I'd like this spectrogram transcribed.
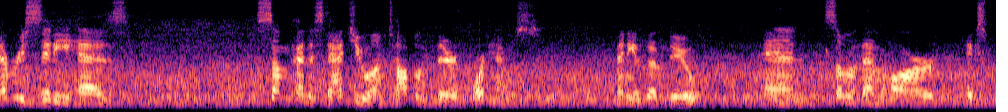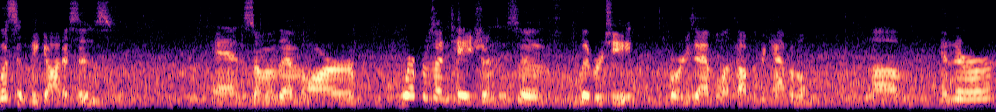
every city has some kind of statue on top of their courthouse. Many of them do, and some of them are explicitly goddesses, and some of them are representations of liberty. For example, on top of the Capitol, um, and there are.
